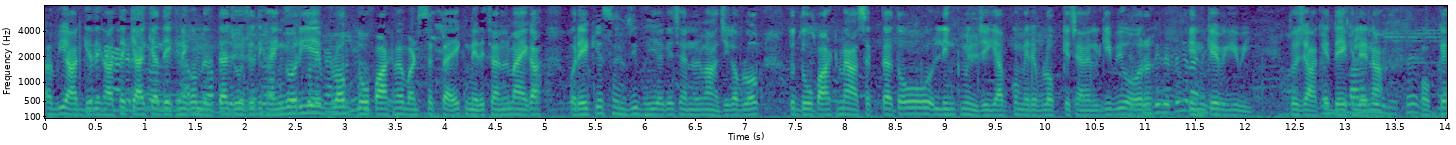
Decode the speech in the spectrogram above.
अभी आगे दिखाते हैं क्या क्या देखने को मिलता है जो जो दिखाएँगे। और ये ब्लॉग दो पार्ट में बन सकता है एक मेरे चैनल में आएगा और एक ये संजीव भैया के चैनल में आ जाएगा ब्लॉग तो दो पार्ट में आ सकता है तो लिंक मिल जाएगी आपको मेरे ब्लॉग के चैनल की भी और इनके भी की भी तो जाके देख लेना ओके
